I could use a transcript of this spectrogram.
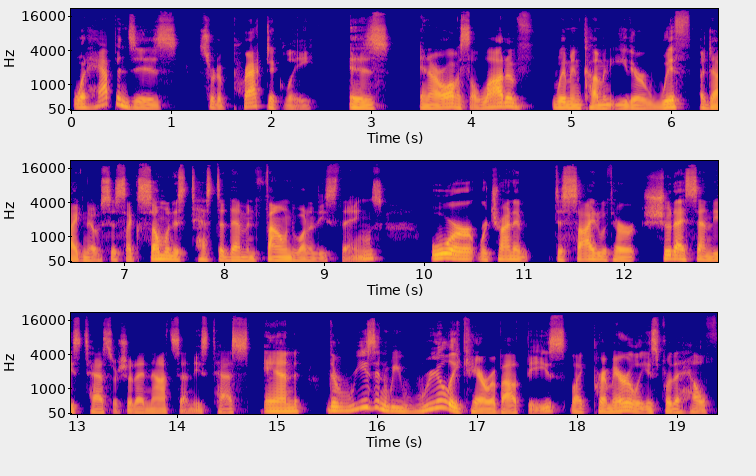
what happens is, sort of practically, is in our office, a lot of women come in either with a diagnosis, like someone has tested them and found one of these things, or we're trying to decide with her, should I send these tests or should I not send these tests? And the reason we really care about these, like primarily, is for the health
